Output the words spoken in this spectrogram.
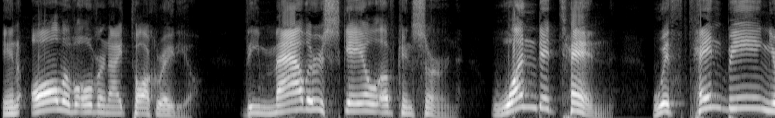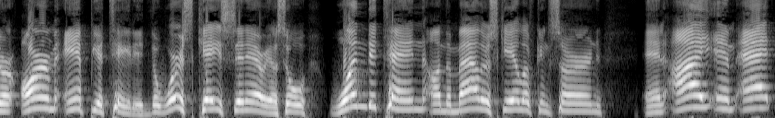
in all of overnight talk radio the Maller scale of concern 1 to 10, with 10 being your arm amputated, the worst case scenario. So, 1 to 10 on the Maller scale of concern. And I am at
